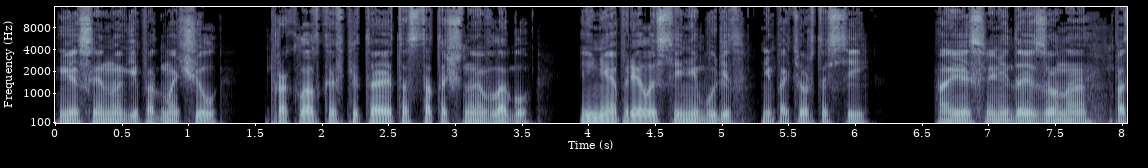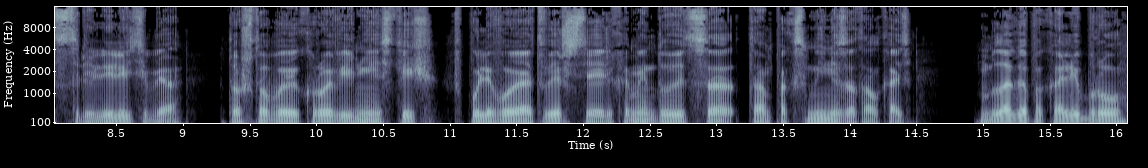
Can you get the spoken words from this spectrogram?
Если ноги подмочил, прокладка впитает остаточную влагу, и ни опрелости не будет, ни потертостей. А если, не дай зона, подстрелили тебя, то чтобы крови не истечь, в пулевое отверстие рекомендуется тампакс мини затолкать. Благо по калибру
